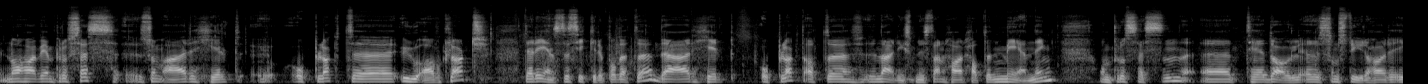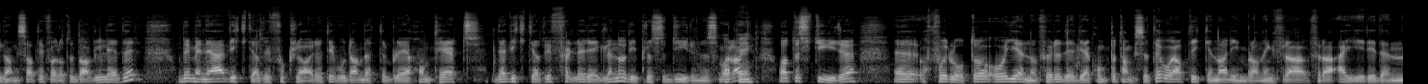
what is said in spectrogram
nå har vi en prosess som er helt opplagt uavklart. Det er det eneste sikre på dette. Det er helt opplagt at næringsministeren har hatt en mening om prosessen prosessen daglig, som styret har igangsatt i forhold til daglig leder. Og Det mener jeg er viktig at vi får klarhet i hvordan dette ble håndtert. Det er viktig at vi følger reglene og de prosedyrene som er lagt, og at styret får lov til å gjennomføre det de er kompetanse til, og at ikke er innblanding fra, fra eier i den,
